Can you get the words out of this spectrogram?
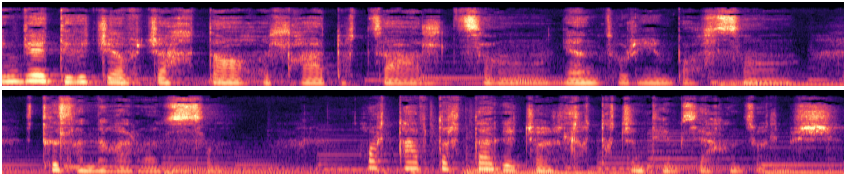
Ингээд тэгж явж байхдаа хулгай дуцаа алдсан, янз бүрийн болсон, сэтгэл санаагаар унсан Хор тавдартай гэж онцлогдох чинь тийм сайхан зүйл биш.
